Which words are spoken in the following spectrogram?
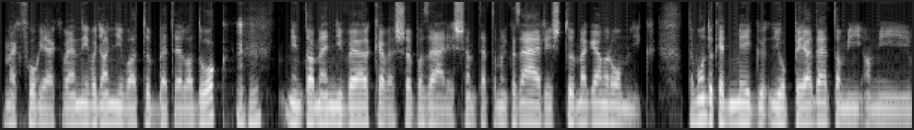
meg fogják venni, vagy annyival többet eladok, uh-huh. mint amennyivel kevesebb az árésem. Tehát mondjuk az árés tömegem romlik. De mondok egy még jobb példát, ami, ami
